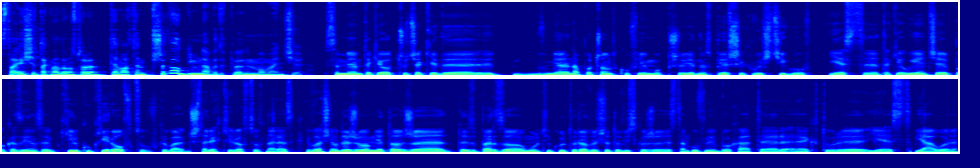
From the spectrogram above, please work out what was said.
staje się tak na dobrą sprawę tematem przewodnim nawet w pewnym momencie. Sam miałem takie odczucia, kiedy y, w miarę na początku filmu, przy jednym z pierwszych wyścigów, jest y, takie ujęcie pokazujące kilku kierowców, chyba czterech kierowców na raz. I właśnie uderzyło mnie to, że to jest bardzo multikulturowe środowisko, że jest tam główny bohater, e, który jest biały,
